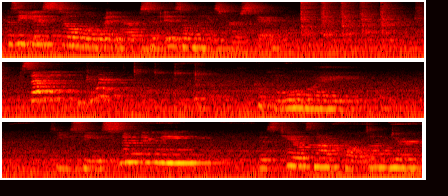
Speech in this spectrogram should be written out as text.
because he is still a little bit nervous. It is only his first day. Sunny, come here. Good boy. So you see he's sniffing me. His tail's not crawled under.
